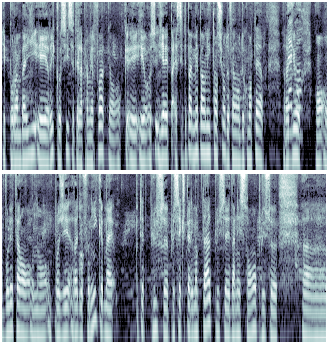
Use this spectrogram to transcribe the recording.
et pour Ambaï et Eric aussi, c'était la première fois. c'était pas même pas une intention de faire un documentaire radio. On, on, voulait faire un, un projet radiophonique, mais peut-être plus, euh, plus expérimental, plus évanescent, plus euh, euh,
